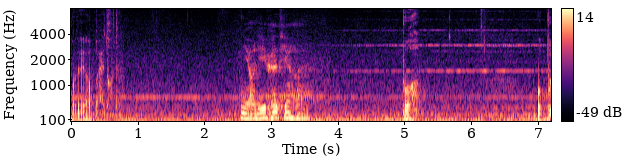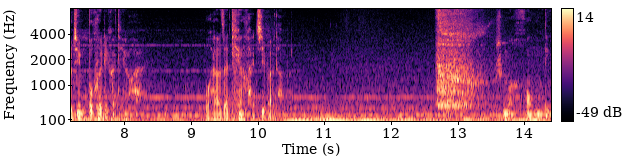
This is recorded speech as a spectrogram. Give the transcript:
我都要摆脱他。你要离开天海？不，我不仅不会离开天海，我还要在天海击败他们。什么红鼎、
